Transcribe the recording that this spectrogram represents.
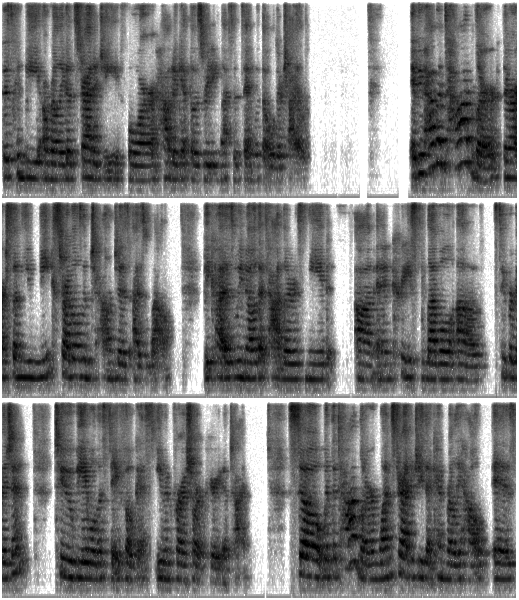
this can be a really good strategy for how to get those reading lessons in with the older child. If you have a toddler, there are some unique struggles and challenges as well, because we know that toddlers need um, an increased level of supervision to be able to stay focused, even for a short period of time. So with the toddler, one strategy that can really help is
